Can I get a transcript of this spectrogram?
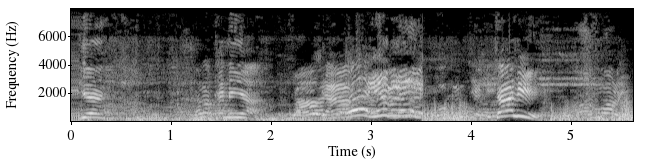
Digging! Ano kaniya? ચાલી ચુમ્માળીસ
